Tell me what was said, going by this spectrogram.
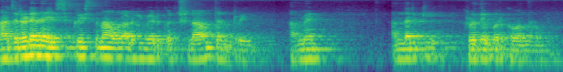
నా జరడైన యేసుక్రీస్తునామలు అడిగి వేడుకొచ్చున్నాం తండ్రి. ఆమెన్. అందరికీ హృదయపూర్వక వందనములు.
